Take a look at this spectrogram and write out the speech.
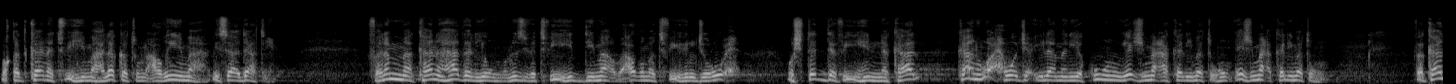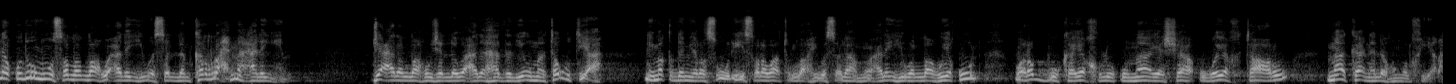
وقد كانت فيه مهلكة عظيمة لساداتهم. فلما كان هذا اليوم ونزفت فيه الدماء وعظمت فيه الجروح واشتد فيه النكال كانوا أحوج إلى من يكون يجمع كلمتهم يجمع كلمتهم. فكان قدومه صلى الله عليه وسلم كالرحمة عليهم. جعل الله جل وعلا هذا اليوم توطئة لمقدم رسوله صلوات الله وسلامه عليه والله يقول وربك يخلق ما يشاء ويختار ما كان لهم الخيرة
